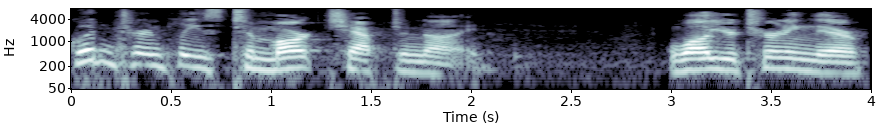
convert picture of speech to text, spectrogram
Go ahead and turn, please, to Mark chapter 9. While you're turning there,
